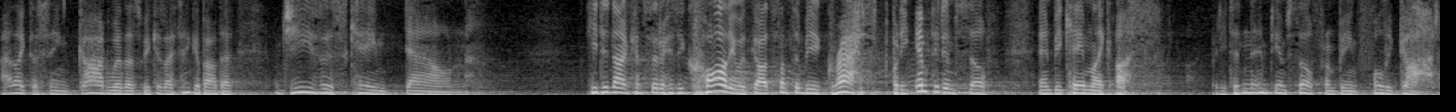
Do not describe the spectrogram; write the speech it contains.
I like to sing God with us because I think about that. Jesus came down. He did not consider his equality with God something to be grasped, but he emptied himself and became like us. But he didn't empty himself from being fully God,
